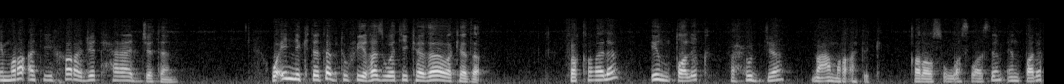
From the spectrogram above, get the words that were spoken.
امرأتي خرجت حاجة وإني اكتتبت في غزوة كذا وكذا. فقال انطلق فحج مع امرأتك. قال رسول الله صلى الله عليه وسلم انطلق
